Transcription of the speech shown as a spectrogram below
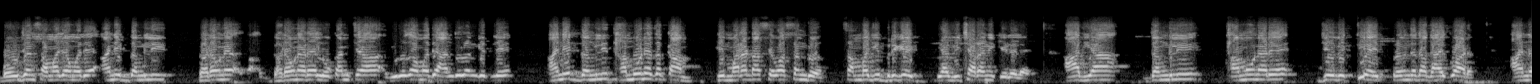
बहुजन समाजामध्ये अनेक दंगली घडवण्या घडवणाऱ्या लोकांच्या विरोधामध्ये आंदोलन घेतले. अनेक दंगली थांबवण्याचं काम हे मराठा सेवा संघ संभाजी ब्रिगेड या विचाराने केलेलं आहे. आज या दंगली थांबवणारे जे व्यक्ती आहेत प्रवीणदादा गायकवाड आणि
